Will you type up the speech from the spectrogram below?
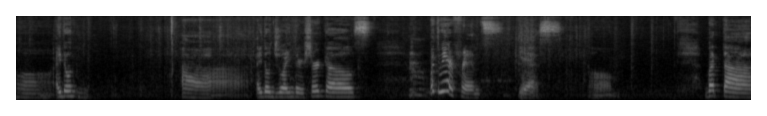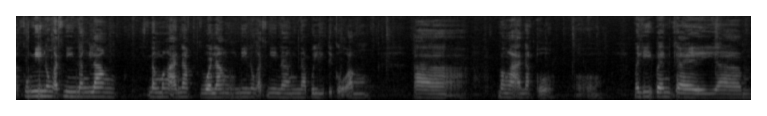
Uh, I don't uh, I don't join their circles. But we are friends. Yes. Um, But ah, kung ninong at ninang lang ng mga anak, walang ninong at ninang na politiko ang ah, mga anak ko. Oo. Maliban kay um,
